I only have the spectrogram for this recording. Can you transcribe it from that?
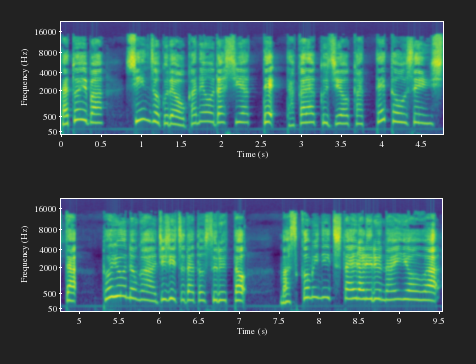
例えば親族でお金を出し合って宝くじを買って当選したというのが事実だとするとマスコミに伝えられる内容は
